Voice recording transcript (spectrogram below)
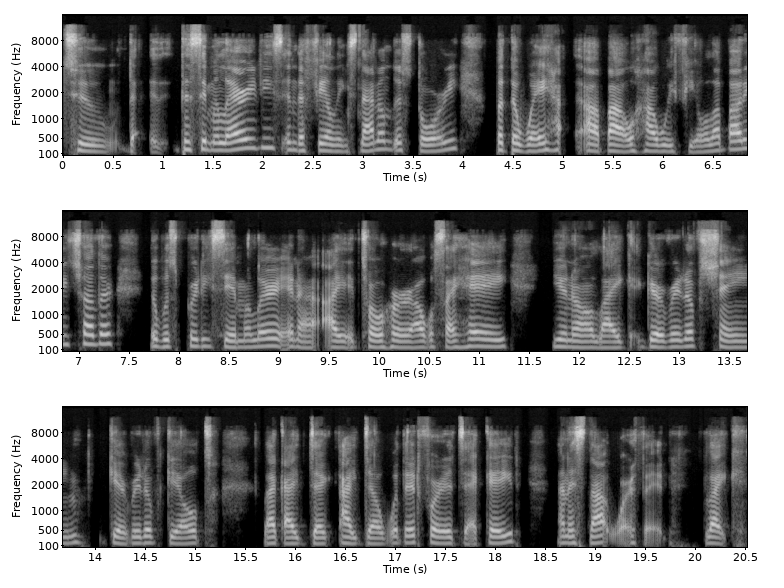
to the, the similarities in the feelings not on the story but the way about how we feel about each other it was pretty similar. And I, I told her i was like hey you know like get rid of shame get rid of guilt like i de- i dealt with it for a decade and it's not worth it like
